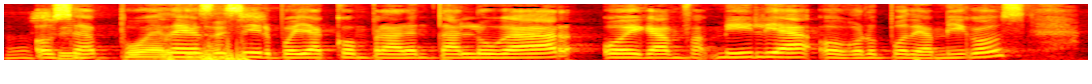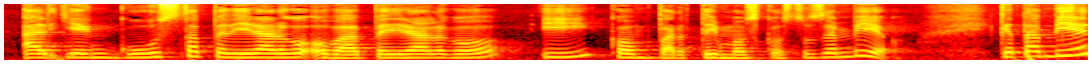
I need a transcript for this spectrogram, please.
Ah, O sí, sea, puedes nice. decir, voy a comprar en tal lugar, oigan familia o grupo de amigos, alguien gusta pedir algo o va a pedir algo y compartimos costos de envío. Que también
